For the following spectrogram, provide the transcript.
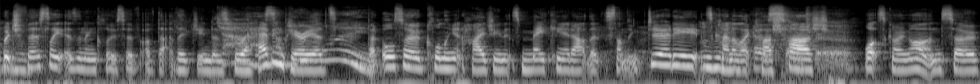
which firstly isn't inclusive of the other genders who are having such a good periods, but also calling it hygiene, it's making it out that it's something dirty. It's mm-hmm. kind of like That's hush so hush. true. What's going on? So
